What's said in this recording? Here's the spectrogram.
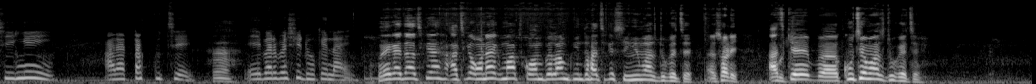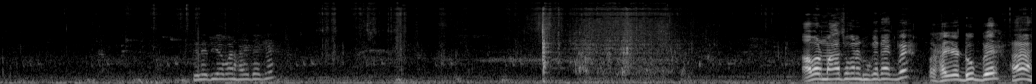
শিঙি। আর একটা কুচে। হ্যাঁ। এবার বেশি ঢোকে নাই। হয়ে গেছে আজকে? আজকে অনেক মাছ কম পেলাম কিন্তু আজকে শিঙি মাছ ঢুকেছে। সরি আজকে কুচে। মাছ ঢুকেছে। ফেলে দিই আবার হাইটাকে আবার মাছ ওখানে ঢুকে থাকবে? হাইটা ডুববে? হ্যাঁ।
